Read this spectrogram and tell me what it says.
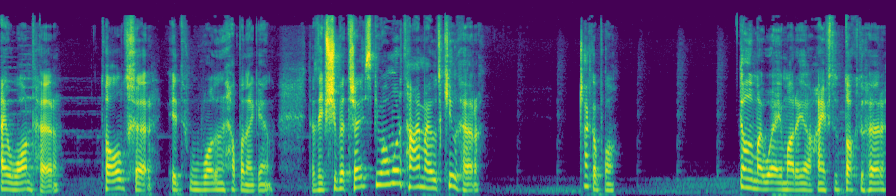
I warned her, told her it wouldn't happen again, that if she betrays me one more time I would kill her. Jacopo. Of my way, Maria, I have to talk to her.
